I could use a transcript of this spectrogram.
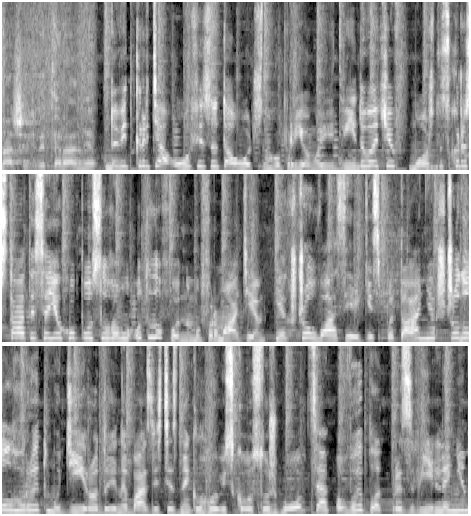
наших ветеранів. До відкриття офісу та очного прийому відвідувачів можна скористатися його послугами у телефонному форматі. Якщо у вас є якісь питання щодо алгоритму дій родини безвісті зниклого військовослужбовця, виплат при звільненні,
